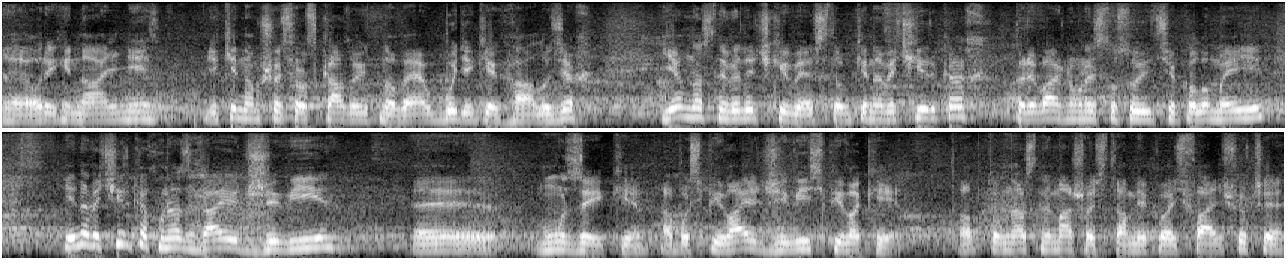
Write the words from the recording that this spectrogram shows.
оригінальні, які нам щось розказують нове в будь-яких галузях. Є в нас невеличкі виставки на вечірках, переважно вони стосуються Коломиї. І на вечірках у нас грають живі е, музики або співають живі співаки. Тобто в нас нема щось там якогось фальшу чи,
